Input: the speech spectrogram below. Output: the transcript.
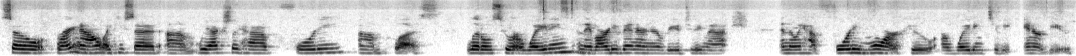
so right now like you said um, we actually have 40 um, plus littles who are waiting and they've already been interviewed to be matched. And then we have 40 more who are waiting to be interviewed.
